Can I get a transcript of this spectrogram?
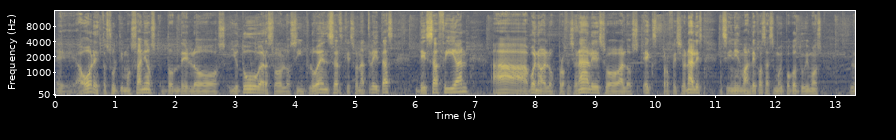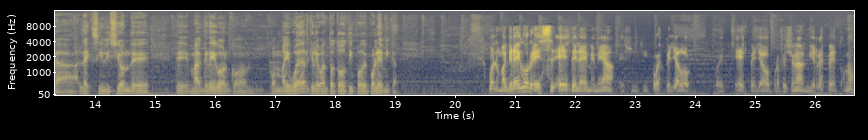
eh, ahora, estos últimos años, donde los youtubers o los influencers, que son atletas, desafían a, bueno, a los profesionales o a los ex profesionales. Sin ir más lejos, hace muy poco tuvimos la, exhibición de, de McGregor con, con Mayweather que levantó todo tipo de polémica. Bueno, McGregor es, de la MMA, es un tipo, es peleador, es peleador profesional, mi respeto, ¿no?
